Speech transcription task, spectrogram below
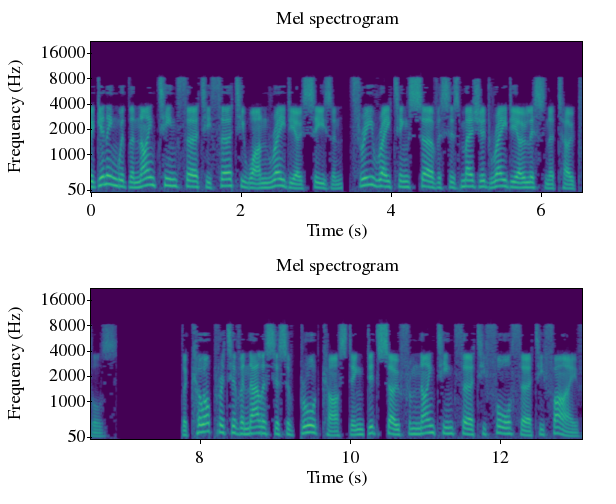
Beginning with the 1930–31 radio season, three ratings services measured radio listener totals. The Cooperative Analysis of Broadcasting did so from 1934–35.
